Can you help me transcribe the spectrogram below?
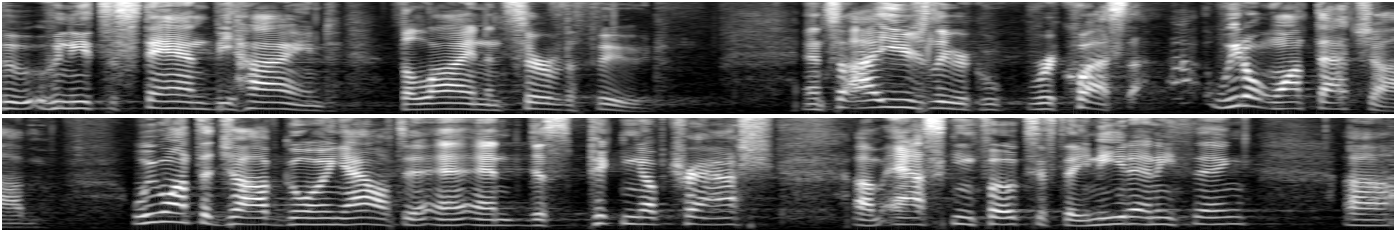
who, who needs to stand behind the line and serve the food. And so I usually re- request, we don't want that job. We want the job going out and, and just picking up trash, um, asking folks if they need anything. Uh,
